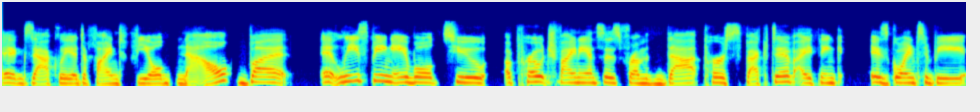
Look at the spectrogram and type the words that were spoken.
exactly a defined field now but at least being able to approach finances from that perspective i think is going to be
